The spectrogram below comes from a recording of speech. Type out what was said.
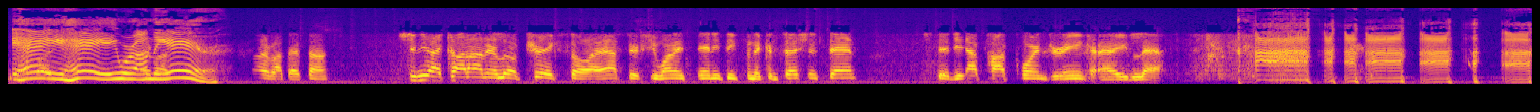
boy. Hey, hey, we're on the air. Sorry about that, Tom. She knew I caught on her little trick, so I asked her if she wanted anything from the concession stand. She said, yeah, popcorn, drink. I left.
